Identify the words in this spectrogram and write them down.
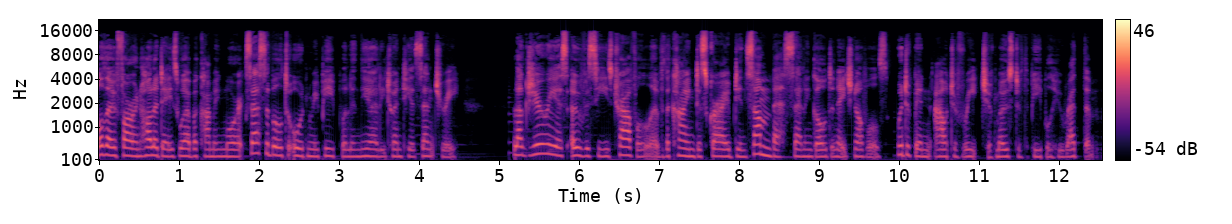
Although foreign holidays were becoming more accessible to ordinary people in the early 20th century, luxurious overseas travel of the kind described in some best selling Golden Age novels would have been out of reach of most of the people who read them.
